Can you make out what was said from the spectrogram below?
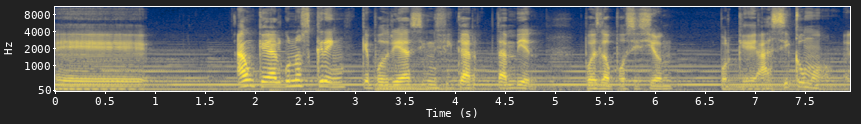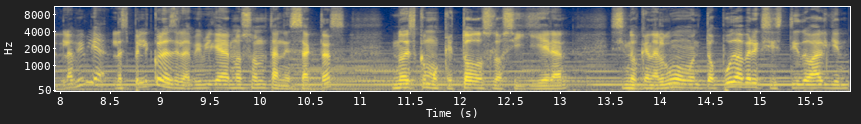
eh, aunque algunos creen que podría significar también pues la oposición, porque así como la Biblia, las películas de la Biblia no son tan exactas, no es como que todos lo siguieran, sino que en algún momento pudo haber existido alguien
